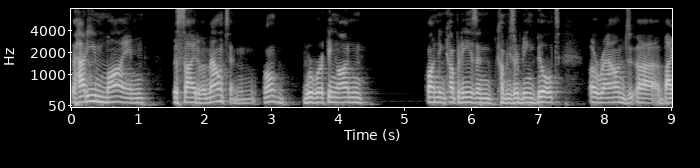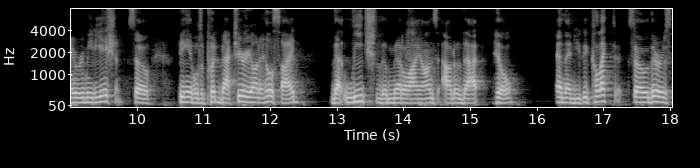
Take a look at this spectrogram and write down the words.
So how do you mine the side of a mountain? Well, we're working on funding companies, and companies are being built around uh, bioremediation. So being able to put bacteria on a hillside that leach the metal ions out of that hill, and then you could collect it. So there's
